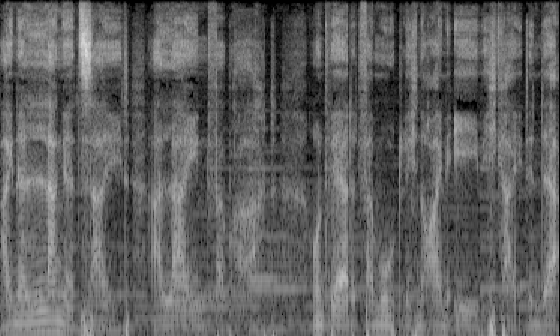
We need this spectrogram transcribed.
eine lange Zeit allein verbracht und werdet vermutlich noch eine Ewigkeit in der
